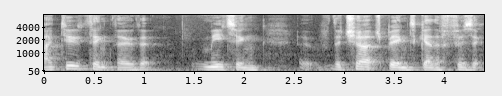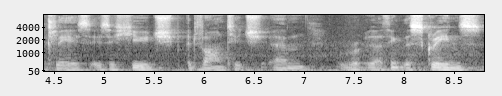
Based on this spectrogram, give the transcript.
I do think though that meeting uh, the church being together physically is, is a huge advantage. Um, I think the screens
